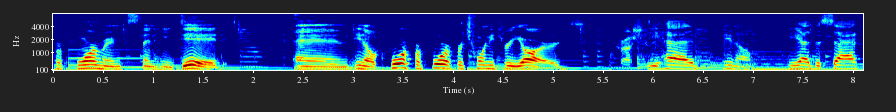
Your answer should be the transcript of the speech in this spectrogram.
performance than he did, and you know, four for four for 23 yards. Crushing. He had, you know, he had the sack,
